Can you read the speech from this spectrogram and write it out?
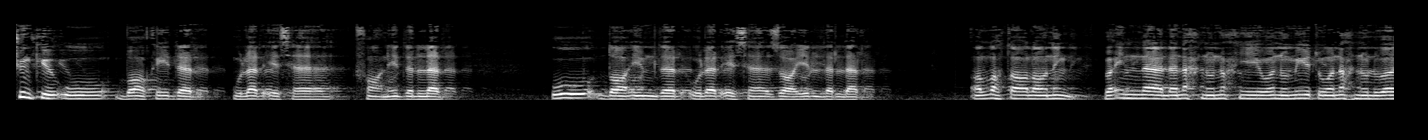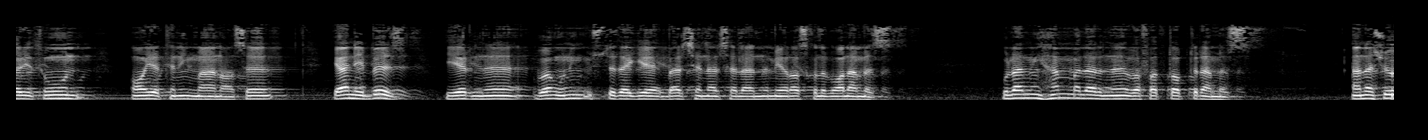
Chunki u boqiydir ular esa foniydirlar. U doimdir ular esa zoyildirlar alloh taoloning va inna lanahnu nuhyi va numitu va nahnul varithun oyatining ma'nosi ya'ni biz yerni va uning ustidagi barcha narsalarni meros qilib olamiz. Ularning hammalarini vafot toptiramiz. Ana shu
